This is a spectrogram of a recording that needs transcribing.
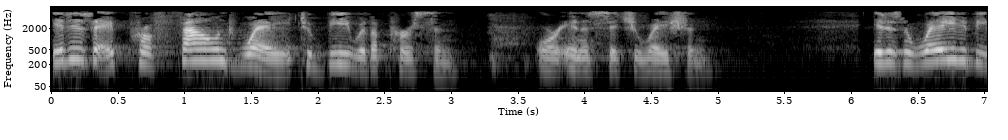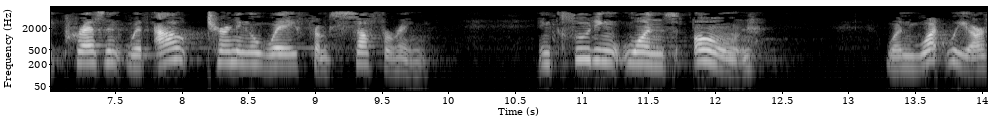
It is a profound way to be with a person or in a situation. It is a way to be present without turning away from suffering, including one's own, when what we are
